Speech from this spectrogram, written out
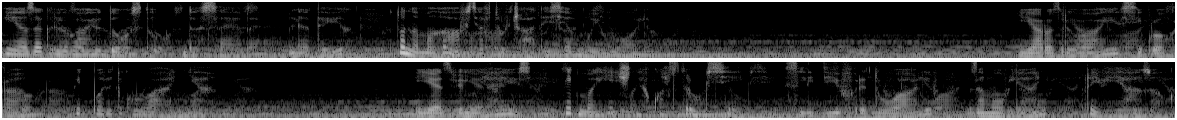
Я закриваю доступ до себе для тих, хто намагався втручатися в мою волю. Я розриваю всі програми підпорядкування. Я звільняюсь від магічних конструкцій, слідів ритуалів, замовлянь, прив'язок.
